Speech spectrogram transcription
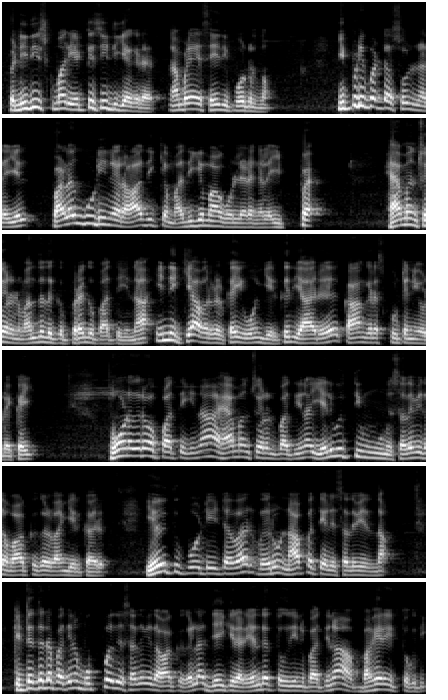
இப்போ நிதிஷ்குமார் எட்டு சீட்டு கேட்குறாரு நம்மளே செய்தி போட்டிருந்தோம். இப்படிப்பட்ட சூழ்நிலையில் பழங்குடியினர் ஆதிக்கம் அதிகமாக உள்ள இடங்களில் இப்போ ஹேமந்த் சோரன் வந்ததுக்கு பிறகு பார்த்தீங்கன்னா இன்றைக்கி அவர்கள் கை ஓங்கி இருக்குது. யார்? காங்கிரஸ் கூட்டணியோட கை. போன தடவை பார்த்தீங்கன்னா ஹேமந்த் சோரன் பார்த்தீங்கன்னா எழுபத்தி மூணு சதவீத வாக்குகள் வாங்கியிருக்காரு. எழுத்து போட்டியிட்டவர் வெறும் நாற்பத்தேழு சதவீதம் தான். கிட்டத்தட்ட பார்த்தீங்கன்னா முப்பது சதவீத வாக்குகளில் ஜெயிக்கிறார். எந்த தொகுதின்னு பார்த்தீங்கன்னா பஹ்ரைன் தொகுதி.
